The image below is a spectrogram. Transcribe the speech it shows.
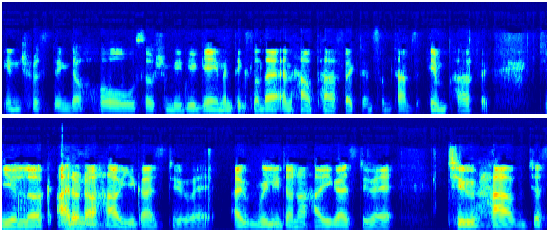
interesting the whole social media game and things like that, and how perfect and sometimes imperfect do you look. I don't know how you guys do it. I really don't know how you guys do it to have just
